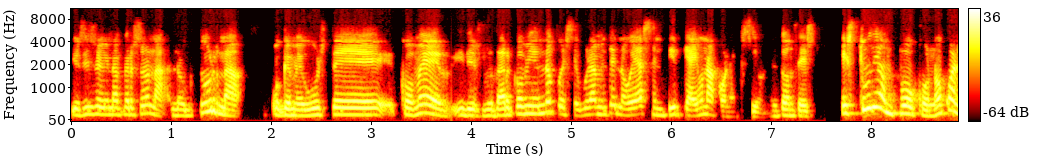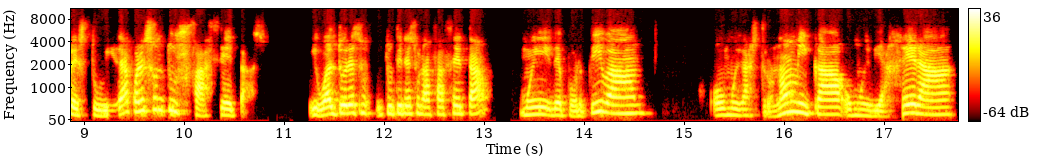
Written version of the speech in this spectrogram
yo si soy una persona nocturna o que me guste comer y disfrutar comiendo, pues seguramente no voy a sentir que hay una conexión. Entonces, estudia un poco, ¿no? ¿Cuál es tu vida? ¿Cuáles son tus facetas? Igual tú, eres, tú tienes una faceta muy deportiva o muy gastronómica o muy viajera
